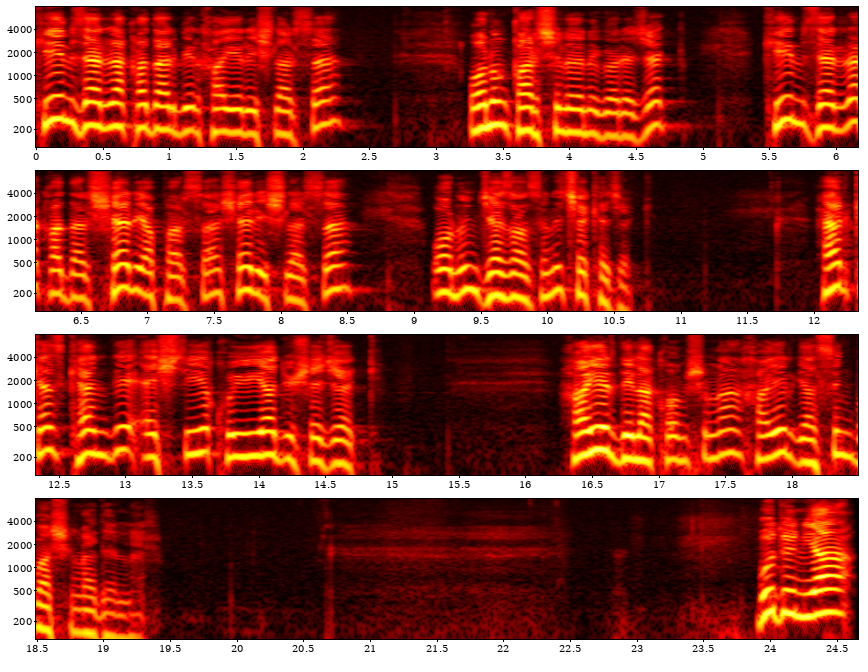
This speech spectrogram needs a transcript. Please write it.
Kim zerre kadar bir hayır işlerse onun karşılığını görecek. Kim zerre kadar şer yaparsa, şer işlerse onun cezasını çekecek. Herkes kendi eşliği kuyuya düşecek. Hayır dile komşuna, hayır gelsin başına derler. Bu dünya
